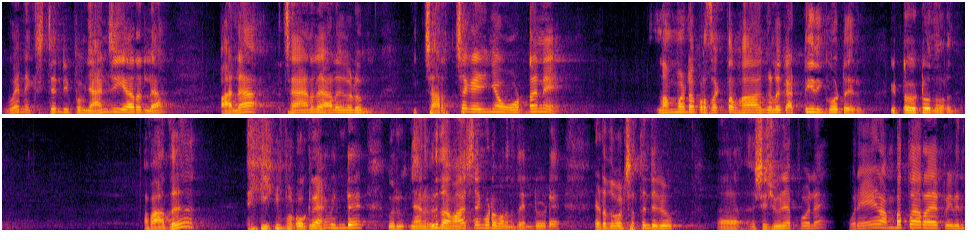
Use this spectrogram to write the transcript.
ടു ആൻ എക്സ്റ്റെന്റ് ഇപ്പം ഞാൻ ചെയ്യാറില്ല. പല ചാനൽ ആളുകളും ഈ ചർച്ച കഴിഞ്ഞ ഉടനെ നമ്മുടെ പ്രസക്ത ഭാഗങ്ങൾ കട്ട് ചെയ്ത് ഇങ്ങോട്ട് വരും. ഇട്ടോ ഇട്ടോ എന്ന് പറഞ്ഞു. അപ്പം അത് ഈ പ്രോഗ്രാമിന്റെ ഒരു ഞാൻ ഒരു തമാശയും കൂടെ പറഞ്ഞത്. എന്റെ കൂടെ ഇടതുപക്ഷത്തിന്റെ ഒരു ശിശുവിനെ പോലെ ഒരു ഏഴ് അമ്പത്താറായപ്പോൾ ഇവർ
